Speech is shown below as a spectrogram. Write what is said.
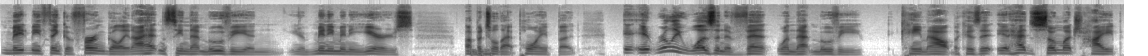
made me think of Fern Gully, and I hadn't seen that movie in you know, many many years up mm-hmm. until that point. But it, it, really was an event when that movie came out because it, it had so much hype,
